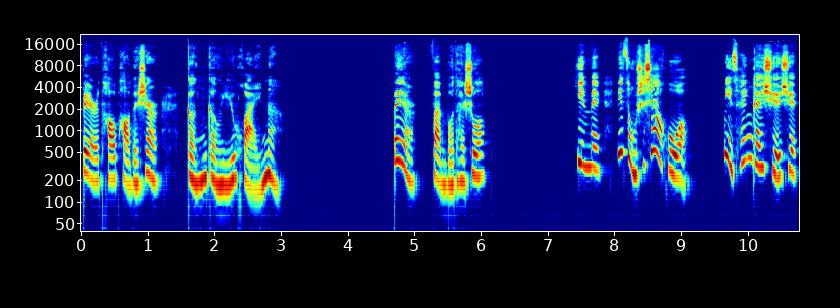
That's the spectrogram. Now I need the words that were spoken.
贝尔逃跑的事儿耿耿于怀呢。贝尔反驳他说：“因为你总是吓唬我，你才应该学学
